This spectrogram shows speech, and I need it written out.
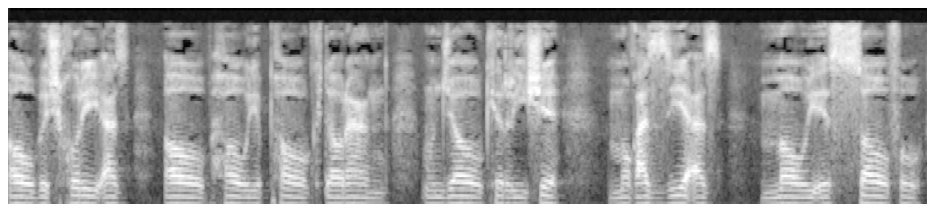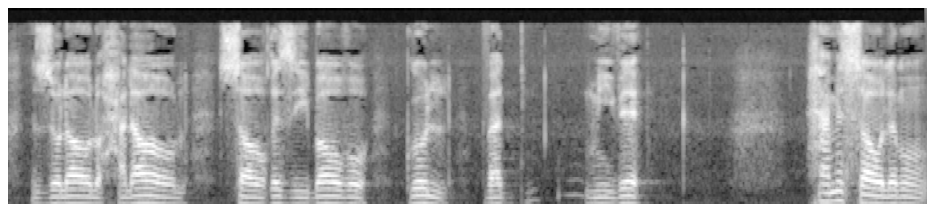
آبش خوری از آبهای پاک دارند. اونجا که ریشه مغذی از مای صاف و زلال و حلال ساق زیبا و گل و میوه. همه سالم و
